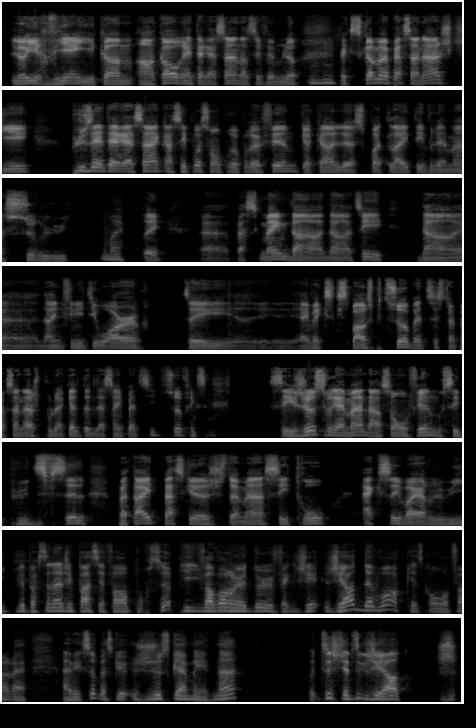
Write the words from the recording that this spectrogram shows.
là, il revient, il est comme encore intéressant dans ces films-là. Mm-hmm. c'est comme un personnage qui est plus intéressant quand c'est pas son propre film que quand le spotlight est vraiment sur lui. Euh, parce que même dans, dans, dans, euh, dans Infinity War, euh, avec ce qui se passe puis tout ça, ben, c'est un personnage pour lequel tu as de la sympathie. ça, mm-hmm. C'est juste vraiment dans son film où c'est plus difficile. Peut-être parce que justement, c'est trop axé vers lui. Le personnage est pas assez fort pour ça. Puis il va avoir un 2. j'ai hâte de voir qu'est-ce qu'on va faire avec ça parce que jusqu'à maintenant, tu sais, je te dis que j'ai hâte.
